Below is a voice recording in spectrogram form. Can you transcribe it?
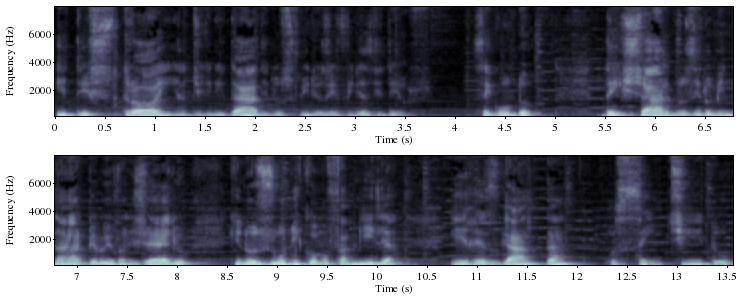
e destroem a dignidade dos filhos e filhas de Deus. Segundo, deixar-nos iluminar pelo Evangelho que nos une como família e resgata o sentido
